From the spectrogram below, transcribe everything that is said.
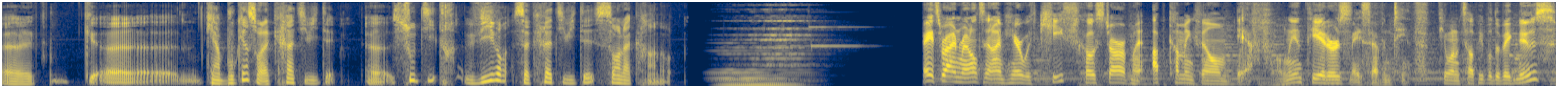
euh, euh, qui est un bouquin sur la créativité. Euh, Sous-titre Vivre sa créativité sans la craindre. Hey, it's Ryan Reynolds, and I'm here with Keith, co star of my upcoming film, If, only in theaters, May 17th. Do you want to tell people the big news?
